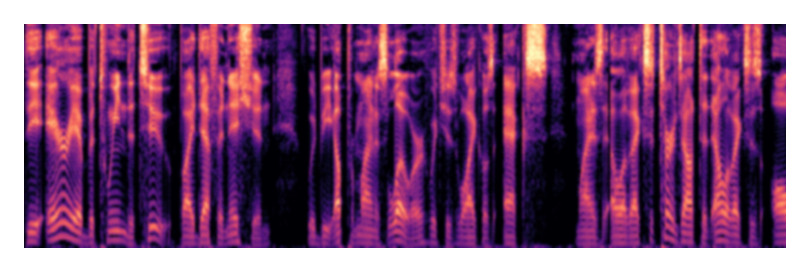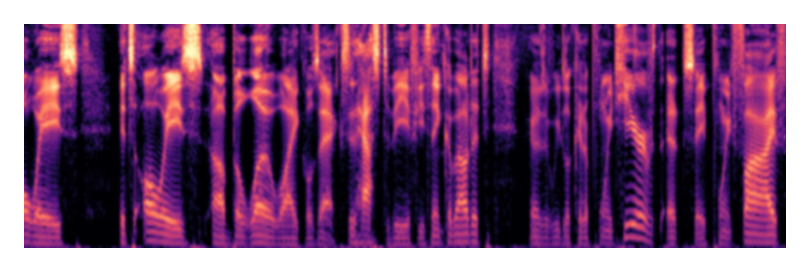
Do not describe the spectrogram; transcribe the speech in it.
the area between the two, by definition, would be upper minus lower, which is y equals x minus L of x. It turns out that L of x is always it's always uh, below y equals x. It has to be if you think about it. Because if we look at a point here at say 0.5,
